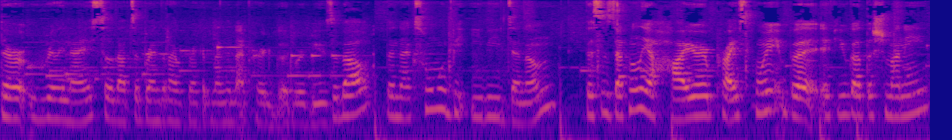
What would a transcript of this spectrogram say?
they're really nice, so that's a brand that I would recommend and I've heard good reviews about. The next one would be EB Denim. This is definitely a higher price point, but if you got the shmoney,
